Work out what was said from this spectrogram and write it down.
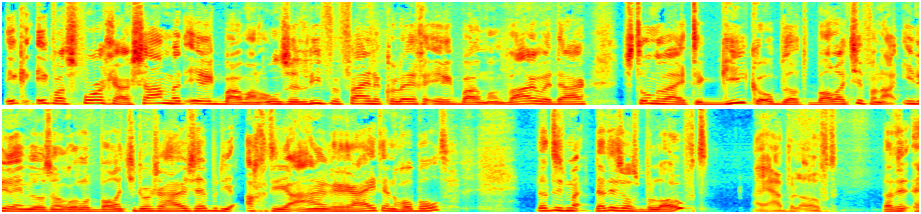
ik, ik was vorig jaar samen met Erik Bouwman, onze lieve fijne collega Erik Bouwman, waren we daar, stonden wij te geeken op dat balletje. Van nou, iedereen wil zo'n rollend balletje door zijn huis hebben, die achter je aanrijdt en hobbelt. Dat is, dat is ons beloofd. Nou ja, beloofd. Dat is, ze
